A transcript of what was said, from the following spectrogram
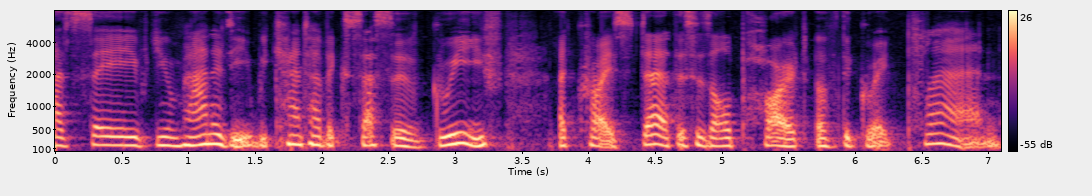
has saved humanity. We can't have excessive grief at Christ's death. This is all part of the great plan.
